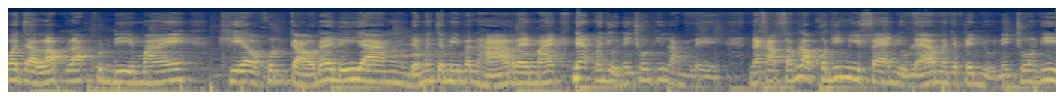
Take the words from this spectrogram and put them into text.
ว่าจะรับรักคุณดีไหมเคลียร์คนเก่าได้หรือยัง เดี๋ยวมันจะมีปัญหาอะไรไหมเนี่ยมันอยู่ในช่วงที่ลังเลนะครับสำหรับคนที่มีแฟนอยู่แล้ว มันจะเป็นอยู่ในช่วงที่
